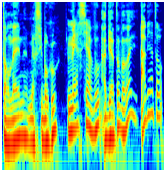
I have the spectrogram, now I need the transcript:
t'emmènent. Merci beaucoup. Merci à vous. À bientôt. Bye bye. À bientôt.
